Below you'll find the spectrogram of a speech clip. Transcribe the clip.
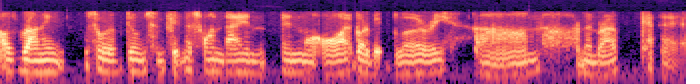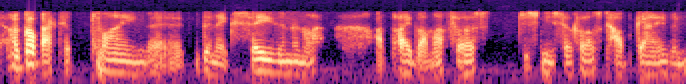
I was running, sort of doing some fitness one day, and, and my eye got a bit blurry. Um, I remember I, I got back to playing the the next season, and I I played like my first just New South Wales Cup game, and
